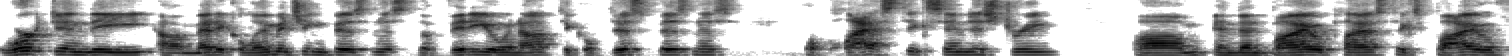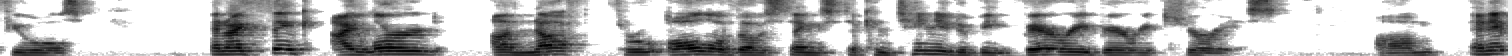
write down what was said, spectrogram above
worked in the uh, medical imaging business, the video and optical disc business, the plastics industry, um, and then bioplastics, biofuels. And I think I learned enough through all of those things to continue to be very, very curious. Um, and it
